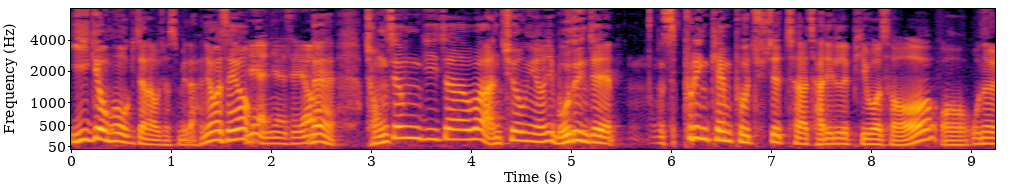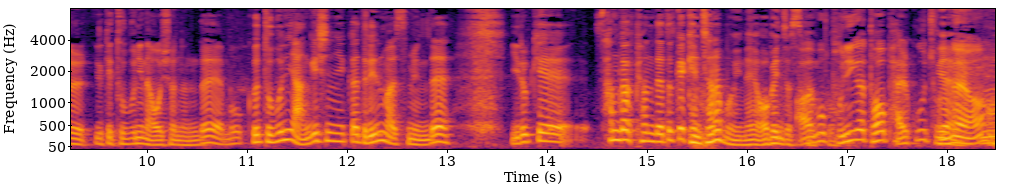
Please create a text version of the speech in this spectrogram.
이경호 기자 나오셨습니다. 안녕하세요. 네, 안녕하세요. 네, 정세영 기자와 안치홍 위원이 모두 이제 스프링 캠프 취재차 자리를 비워서 어, 오늘 이렇게 두 분이 나오셨는데 뭐 그 두 분이 안 계시니까 드리는 말씀인데 이렇게 삼각편대도 꽤 괜찮아 보이네요. 어벤져스. 아, 뭐 분위기가 더 밝고 좋네요.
